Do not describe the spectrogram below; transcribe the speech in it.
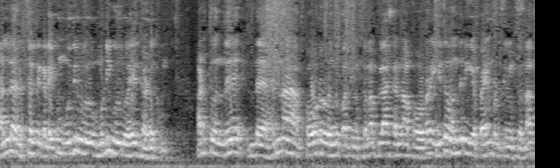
நல்ல ரிசல்ட் கிடைக்கும் முதிர் முடி உதிர்வதை தடுக்கும். அடுத்து வந்து இந்த ஹென்னா பவுடர் வந்து பாத்தீங்கன்னு சொன்னா பிளாக் ஹென்னா பவுடர் இதை வந்து நீங்க பயன்படுத்தீங்கன்னு சொன்னால்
